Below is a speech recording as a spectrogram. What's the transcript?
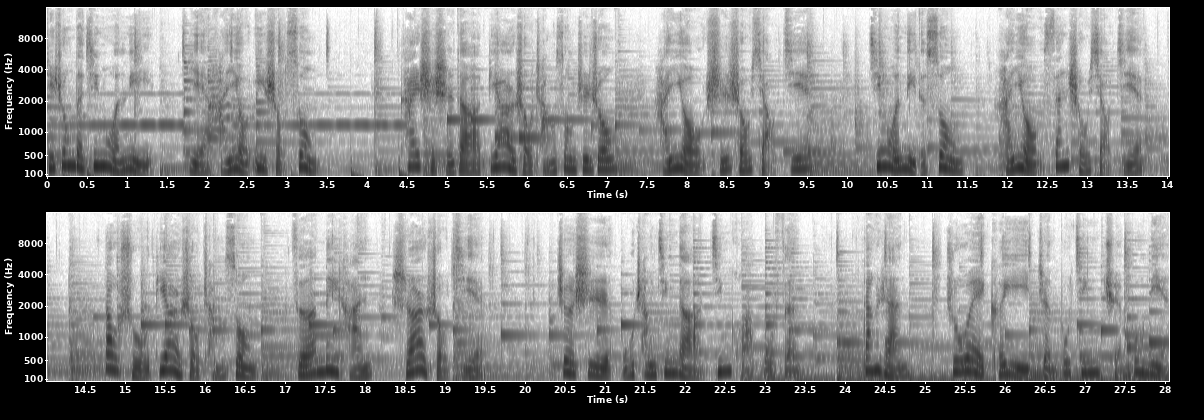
其中的经文里也含有一首颂，开始时的第二首长颂之中含有十首小节，经文里的颂含有三首小节，倒数第二首长颂则内含十二首节，这是无常经的精华部分。当然，诸位可以整部经全部念。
